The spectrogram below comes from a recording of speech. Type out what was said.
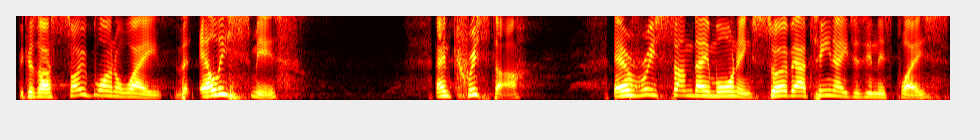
because I was so blown away that Ellie Smith and Krista every Sunday morning serve our teenagers in this place.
